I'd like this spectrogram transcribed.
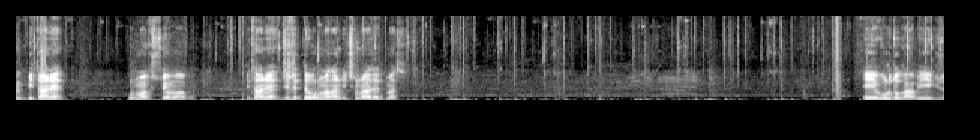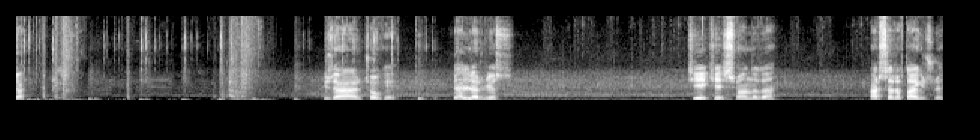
bir tane vurmak istiyorum abi. Bir tane ciritle vurmadan içim rahat etmez. İyi vurduk abi iyi güzel. Güzel çok iyi. Güzel ilerliyoruz. 2-2 şu anda da. Karşı taraf daha güçlü.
